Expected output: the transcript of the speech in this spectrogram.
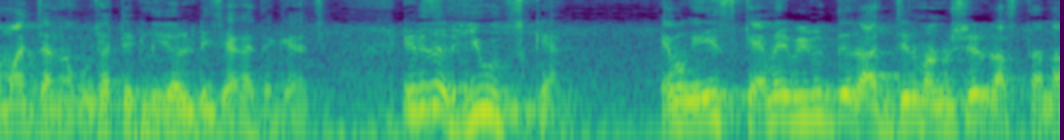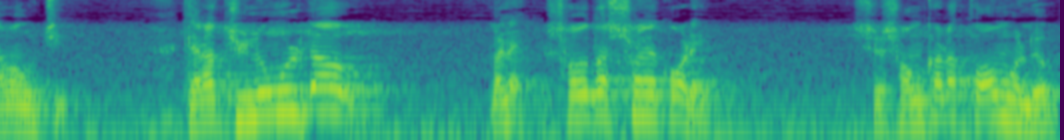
আমার জানা বোঝা টেকনিক্যালিটি জায়গা থেকে আছে। It is a huge scam এবং এই স্ক্যামের বিরুদ্ধে রাজ্যের মানুষের রাস্তা নামা উচিত। যারা তৃণমূলটাও মানে সততার সঙ্গে করে সে সংখ্যাটা কম হলেও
